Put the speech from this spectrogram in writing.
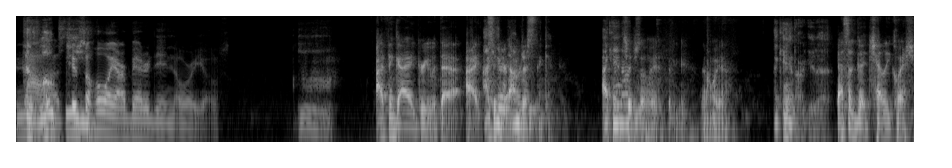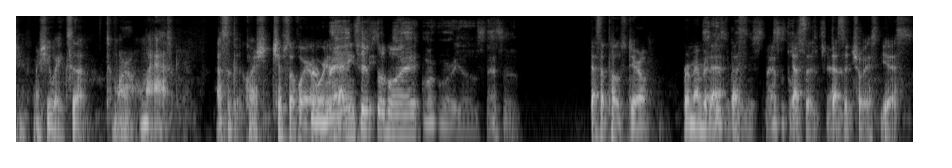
'Cause Nah, Chips Ahoy are better than Oreos. Mm. I think I agree with that. I, I to- can't I'm argue. just thinking. I think can't chips argue. away is pretty good. Oh yeah. I can't argue that. That's a good Chelly question when she wakes up tomorrow. I'm gonna ask her. That's a good question. Chips Ahoy or Oreos? Red Chips be, Ahoy or Oreos? That's a that's a post, Daryl. Remember is that. a That's post. that's a post that's a that's a choice. Yes,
